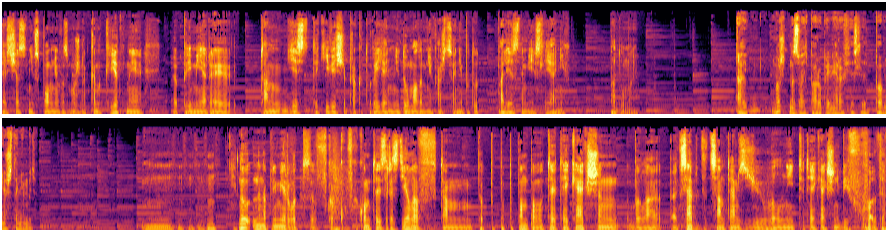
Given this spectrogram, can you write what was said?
я сейчас не вспомню, возможно, конкретные э, примеры, там есть такие вещи, про которые я не думал, и мне кажется, они будут полезными, если я о них подумаю. А можешь назвать пару примеров, если помнишь что-нибудь? Ну, например, вот в, как, в каком-то из разделов там, по-моему, take action было accept that sometimes you will need to take action before the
